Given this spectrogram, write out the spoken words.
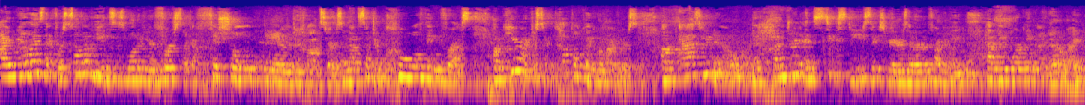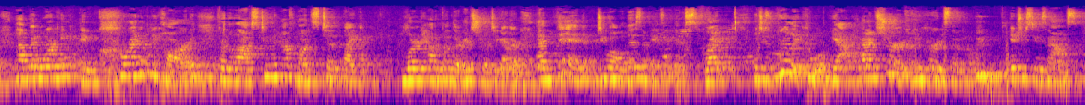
I realize that for some of you, this is one of your first like official band concerts, and that's such a cool thing for us. Um, here are just a couple quick reminders. Um, as you know, the 160 sixth graders that are in front of you have been working, I know, right? Have been working incredibly hard for the last two and a half months to like learn how to put their instrument together, and then do all this amazingness, right? Which is really cool, yeah. And I'm sure you heard some interesting sounds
